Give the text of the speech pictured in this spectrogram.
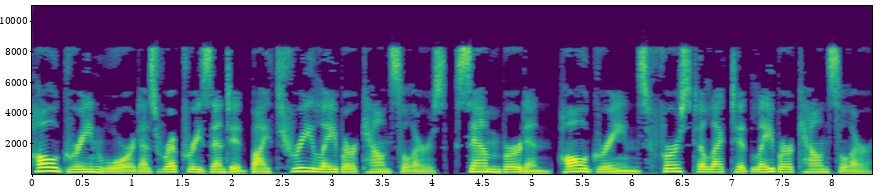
Hall Green Ward is represented by three Labour councillors, Sam Burden Hall Green's first elected Labour councillor,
